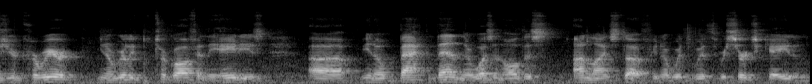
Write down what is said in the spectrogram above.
as your career, you know, really took off in the 80s, uh, you know, back then there wasn't all this online stuff, you know, with, with ResearchGate and,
